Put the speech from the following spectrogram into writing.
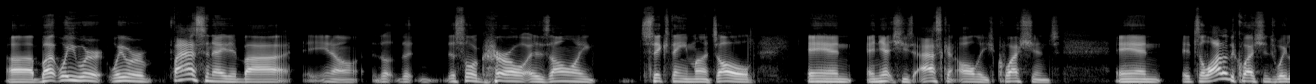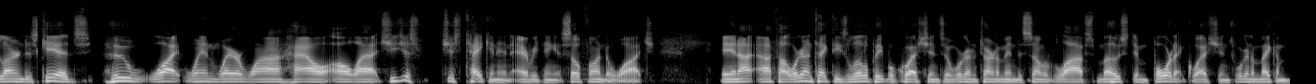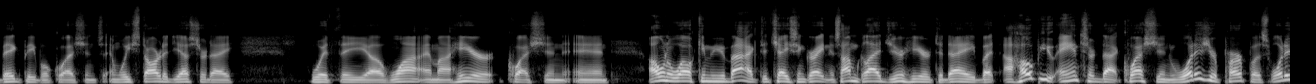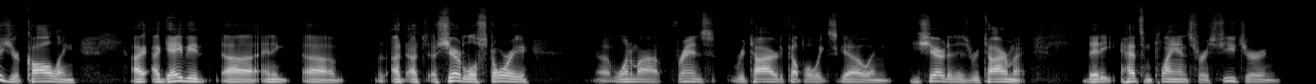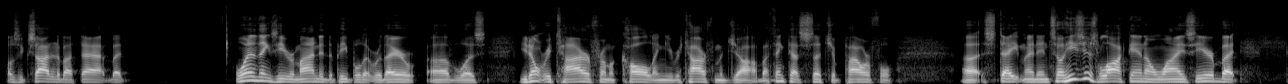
Uh, but we were we were fascinated by you know the, the, this little girl is only 16 months old, and and yet she's asking all these questions, and it's a lot of the questions we learned as kids: who, what, when, where, why, how, all that. She's just just taking in everything. It's so fun to watch. And I, I, thought we're going to take these little people questions and we're going to turn them into some of life's most important questions. We're going to make them big people questions. And we started yesterday with the uh, why am I here question. And I want to welcome you back to Chasing Greatness. I'm glad you're here today, but I hope you answered that question. What is your purpose? What is your calling? I, I gave you uh, an, uh, I, I, shared a little story. Uh, one of my friends retired a couple of weeks ago, and he shared at his retirement that he had some plans for his future, and I was excited about that. But one of the things he reminded the people that were there of was you don't retire from a calling, you retire from a job. I think that's such a powerful uh, statement. And so he's just locked in on why he's here. But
